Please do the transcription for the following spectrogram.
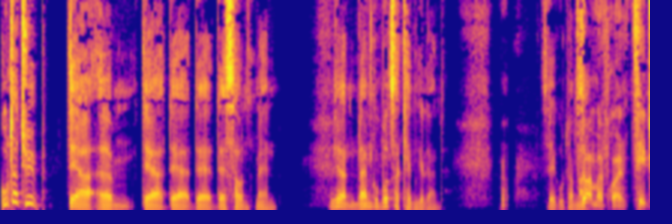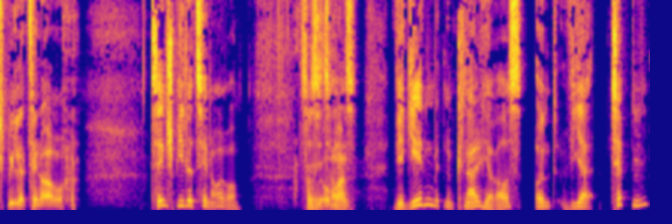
Guter Typ, der, ähm, der, der, der, der Soundman. Hab ich an deinem Geburtstag kennengelernt. Sehr guter Mann. So, mein Freund, zehn Spiele, zehn Euro. Zehn Spiele, zehn Euro. So sieht's aus. Wir gehen mit einem Knall hier raus und wir tippen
